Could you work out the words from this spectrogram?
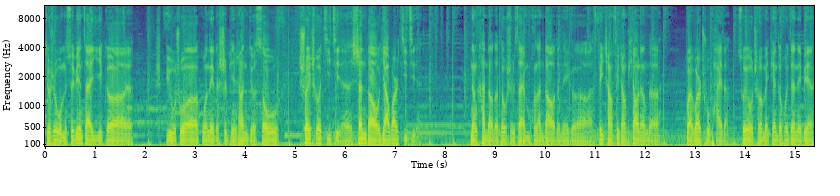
就是我们随便在一个，比如说国内的视频上，你就搜“摔车集锦”“山道压弯集锦”，能看到的都是在穆赫兰道的那个非常非常漂亮的拐弯处拍的。所有车每天都会在那边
